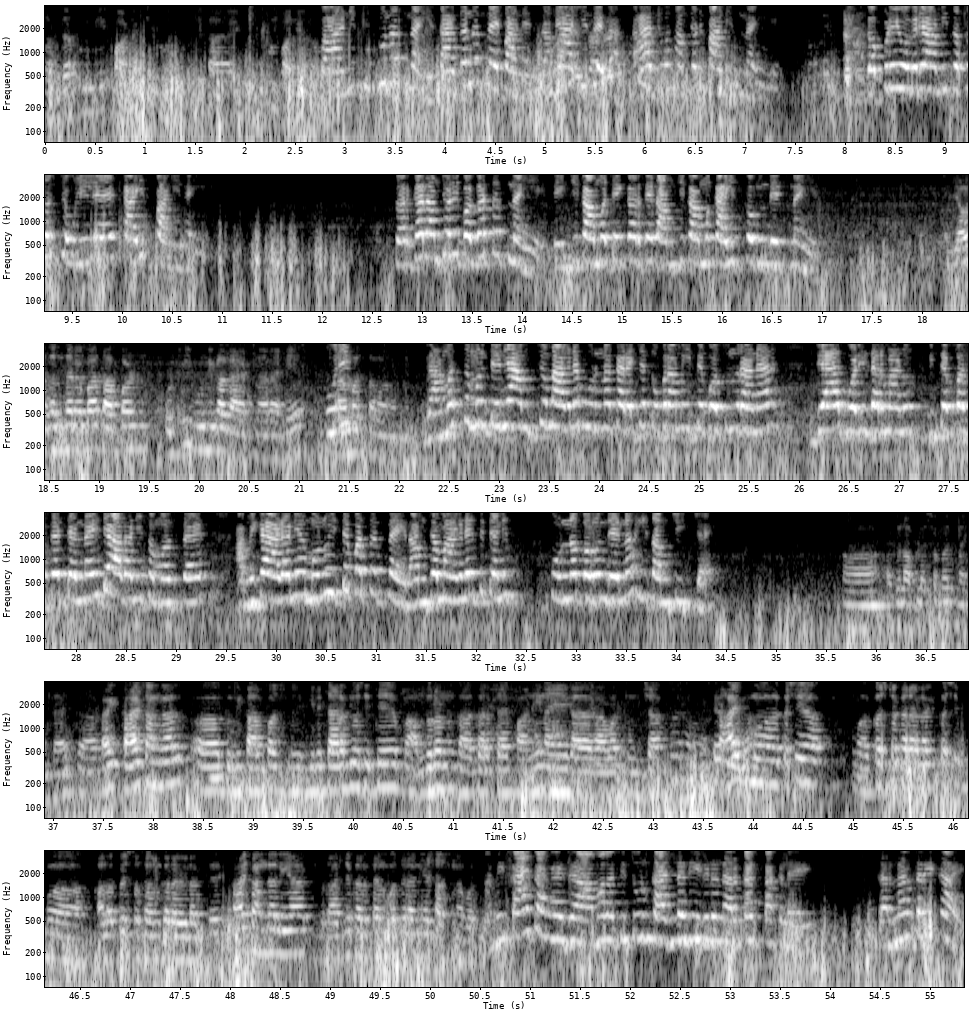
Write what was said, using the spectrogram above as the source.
सध्या तुम्ही पाण्याची परिस्थिती काय आहे? कुठून पाणी कुठूनच नाहीये साधनच नाही पाण्याचं. आम्ही अशीच येतात दहा दिवस आमच्याकडे पाणीच नाहीये. कपडे वगैरे आम्ही तसंच ठेवलेले आहे काहीच पाणी नाहीये. सरकार आमच्याकडे बघतच नाहीये. त्यांची कामं ते करतात आमची कामं काहीच करून देत नाहीये. या संदर्भात आपण कुठली भूमिका काय असणार आहे? पुरी- ग्रामस्थ म्हणून. ग्रामस्थ म्हणून त्यांनी आमच्या मागण्या पूर्ण करायच्या तोपर्यंत आम्ही इथे बसून राहणार. जे आज वडीलधार माणूस इथे बसतात त्यांनाही ते अडाणी समजतायत. आम्ही काय अडाणी आहे म्हणून इथे बसत नाहीत. आमच्या मागण्या ते त्यांनी पूर्ण करून देणं हीच आमची इच्छा आहे. अजून आपल्यासोबत महिला आहेत काही काय सांगाल? तुम्ही कालपासून गेले चार दिवस इथे आंदोलन करताय? पाणी नाही आहे गा- गावात तुमच्या. काय कसे कष्ट करावे लागेल? कशी हालापेष्ट सहन करावी लागते? काय सांगाल या राज्यकर्त्यांबद्दल आणि या शासनाबद्दल? आम्ही काय सांगायचं? आम्हाला तिथून काढलं आणि इकडे नरकात टाकलंय. करणार तरी काय?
